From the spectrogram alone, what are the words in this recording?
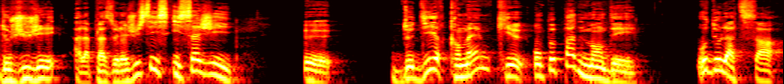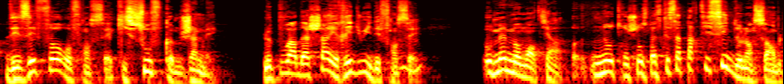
juger à la place de la justice. Il s'agit euh, de dire quand même qu'on ne peut pas demander, au-delà de ça, des efforts aux Français qui souffrent comme jamais. Le pouvoir d'achat est réduit des Français. Mmh. Au même moment, tiens, une autre chose, parce que ça participe de l'ensemble.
